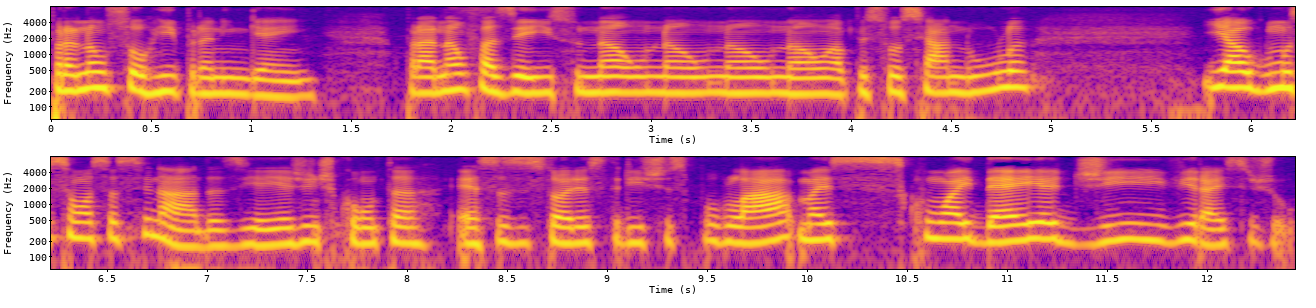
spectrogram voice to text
para não sorrir para ninguém, para não fazer isso, não, não, não, não, a pessoa se anula e algumas são assassinadas. E aí a gente conta essas histórias tristes por lá, mas com a ideia de virar esse jogo.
